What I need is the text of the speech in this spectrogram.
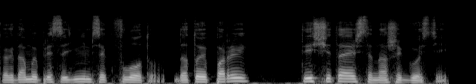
когда мы присоединимся к флоту. До той поры ты считаешься нашей гостьей».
